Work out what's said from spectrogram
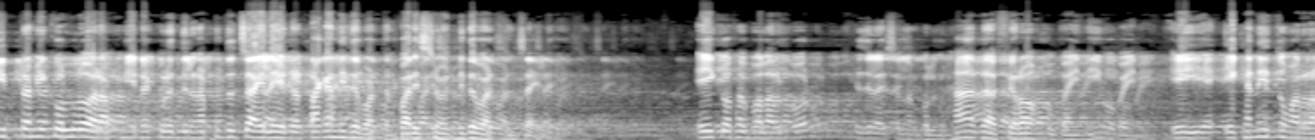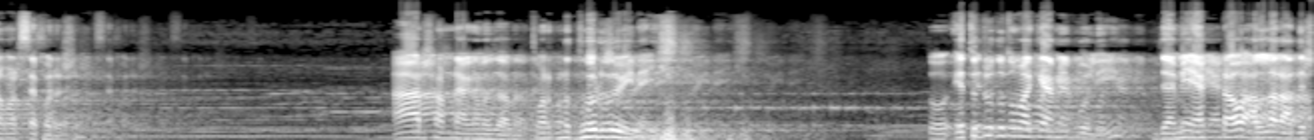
কিপটামি করল আর আপনি এটা করে দিলেন। আপনি তো চাইলে এটা টাকা নিতে পারতেন, পারিশ্রমিক নিতে পারতেন চাইলে। এই কথা বলার পর খিজির আলাইসাল্লাম বললেন হ্যাঁ দা ফেরাক বাইনি ও বাইনি। এই, এখানেই তোমার আমার সেপারেশন আর সামনে আগানো যাবে না। তোমার কোনো ধৈর্যই নেই। তো এতটুকু তোমাকে আমি বলি যে আমি একটাও আল্লাহর আদেশ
